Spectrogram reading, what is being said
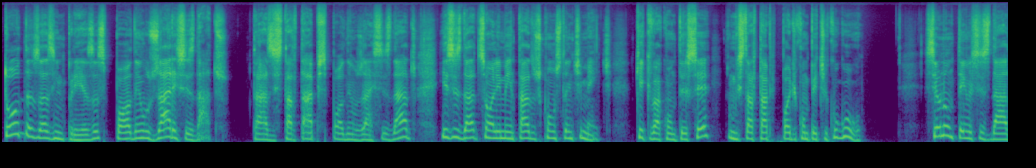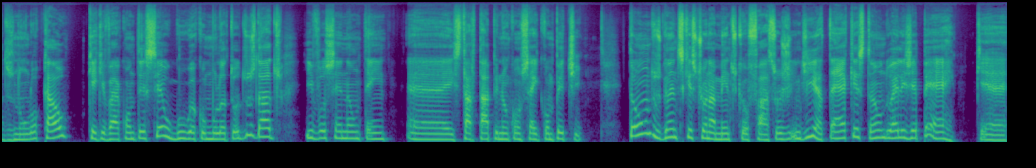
todas as empresas podem usar esses dados. Tá? As startups podem usar esses dados e esses dados são alimentados constantemente. O que, que vai acontecer? Uma startup pode competir com o Google. Se eu não tenho esses dados num local, o que, que vai acontecer? O Google acumula todos os dados e você não tem é, startup não consegue competir. Então, um dos grandes questionamentos que eu faço hoje em dia até é a questão do LGPR, que é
